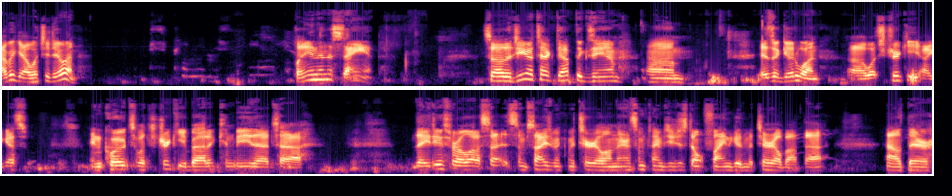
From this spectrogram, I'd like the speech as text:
Abigail, what you doing? Playing in the sand. So the geotech depth exam um, is a good one. Uh, what's tricky, I guess, in quotes, what's tricky about it can be that uh, they do throw a lot of si- some seismic material on there, and sometimes you just don't find good material about that out there.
